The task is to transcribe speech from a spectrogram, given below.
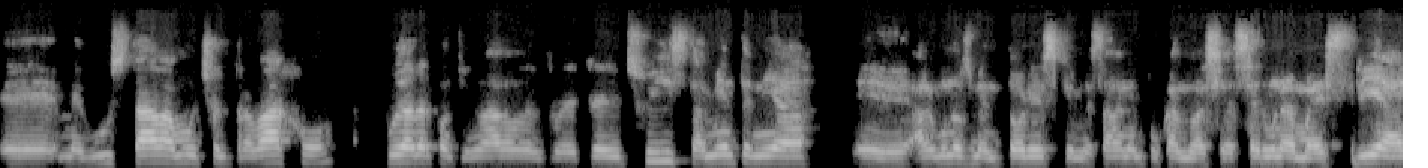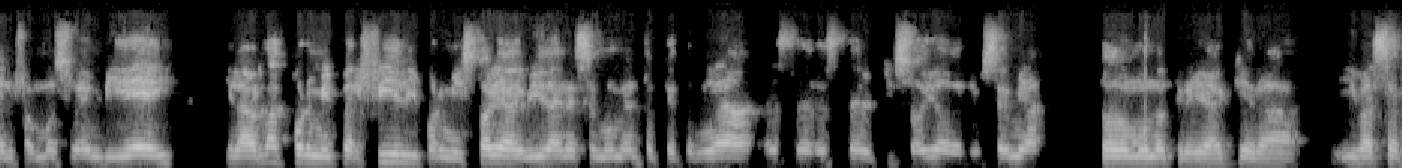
eh, me gustaba mucho el trabajo, pude haber continuado dentro de Credit Suisse. También tenía eh, algunos mentores que me estaban empujando hacia hacer una maestría, el famoso MBA. Y la verdad, por mi perfil y por mi historia de vida en ese momento que tenía este, este episodio de leucemia, todo el mundo creía que era, iba a ser,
